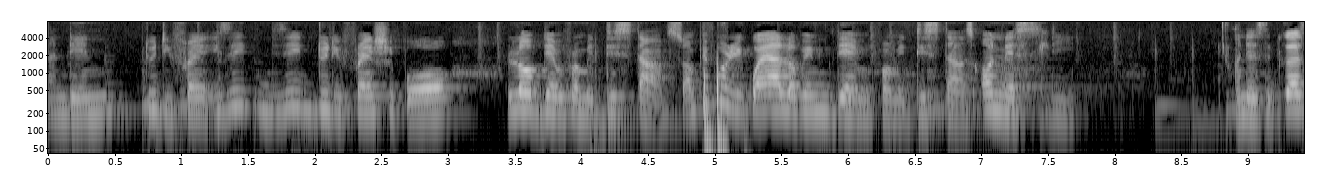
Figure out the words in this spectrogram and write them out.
and then do the friend is it is it do the friendship or love them from a distance? Some people require loving them from a distance honestly. Honestly because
